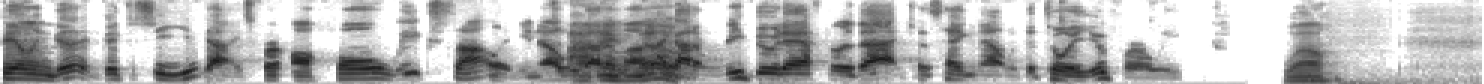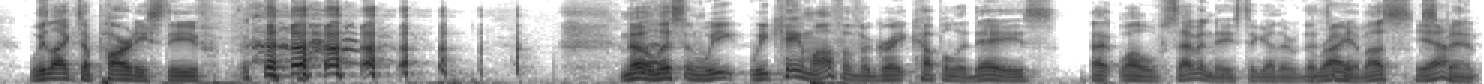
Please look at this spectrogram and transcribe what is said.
Feeling good. Good to see you guys for a whole week solid. You know, we got I to, uh, I got a reboot after that. Just hanging out with the two of you for a week. Well, we like to party, Steve. no, listen, we we came off of a great couple of days. Uh, well, seven days together. The three of us Yeah. spent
